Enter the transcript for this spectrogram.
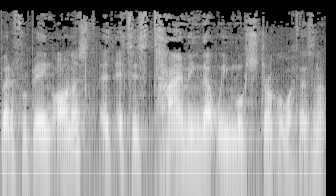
But if we're being honest, it's his timing that we most struggle with, isn't it?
